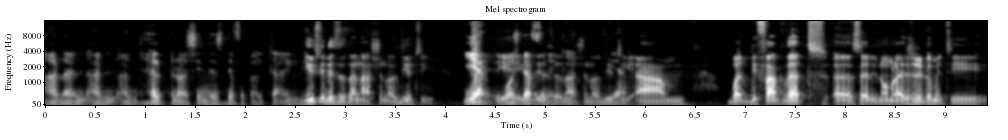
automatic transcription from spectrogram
and, and, and, and helping us in this difficult time. You see this as a national duty. Yeah, Yeah, most see this definitely. as a national duty. Um, but the fact that, uh, said the normalization committee,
